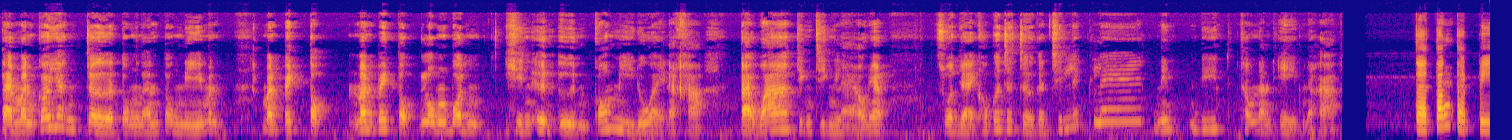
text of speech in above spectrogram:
แต่มันก็ยังเจอตรงนั้นตรงนี้มัน มันไปตกมันไปตกลงบนหินอื่นๆ ก็มีด้วยนะคะ แต่ว่าจริงๆแล้วเนี่ย ส่วนใหญ่เขาก็จะเจอกันชิ้นเล็กๆ นิดนิดเท่านั้นเองนะคะ แต่ตั้งแต่ปี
